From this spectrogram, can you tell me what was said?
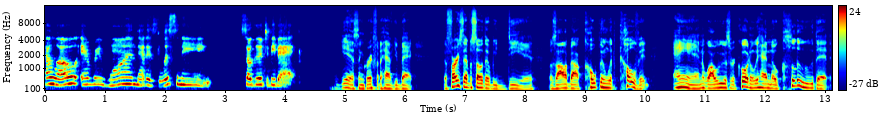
Hello, everyone that is listening. So good to be back. Yes, and grateful to have you back. The first episode that we did was all about coping with COVID and while we was recording, we had no clue that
